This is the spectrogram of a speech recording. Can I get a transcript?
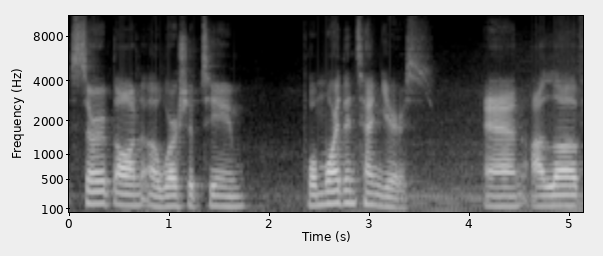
served on a worship team for more than 10 years, and I love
